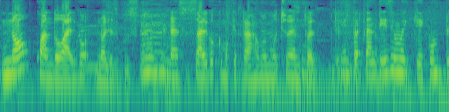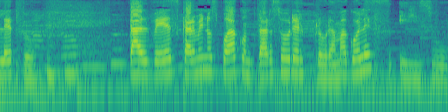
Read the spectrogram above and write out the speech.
no cuando algo no les gusta, ¿verdad? Eso es algo como que trabajamos mucho dentro del, Importantísimo y qué completo. Tal vez Carmen nos pueda contar sobre el programa Goles y su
